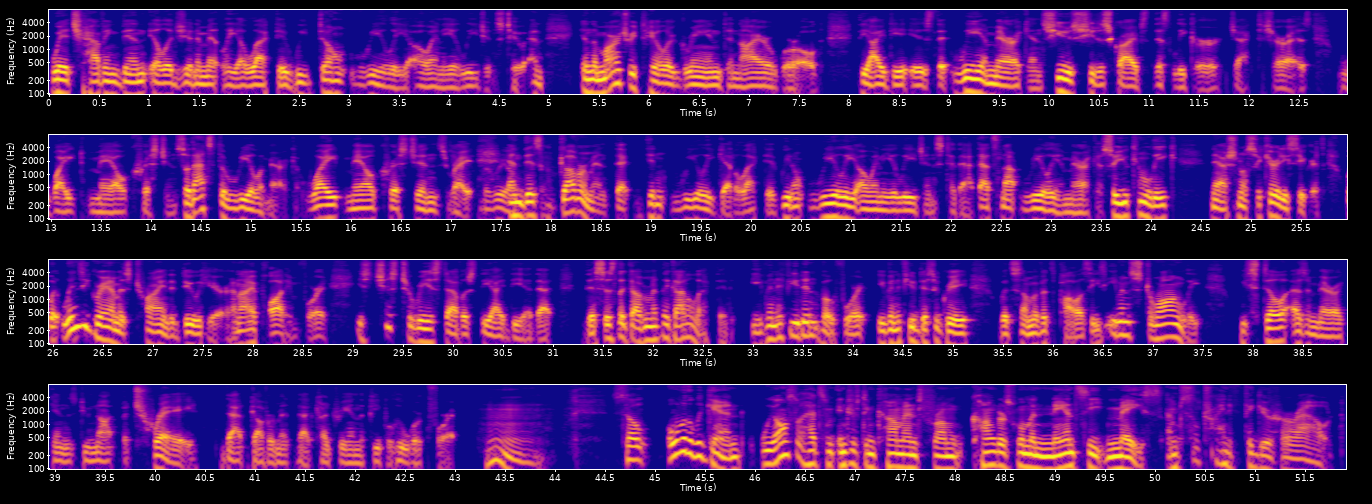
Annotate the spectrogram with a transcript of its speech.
which having been illegitimately elected, we don't really owe any allegiance to. And in the Marjorie Taylor Greene denier world, the idea is that we Americans, she, she describes this leaker, Jack Teixeira, as white male Christians. So that's the real America, white male Christians, right? Real, and this yeah. government that didn't really get elected, we don't really owe any allegiance to that. That's not really America. So you can leak national security secrets. What Lindsey Graham is trying to do here, and I applaud him for it, is just to reestablish the idea that this is the government that got elected, even if you didn't vote for it, even if you disagree with some of its policies, even strongly, we still, as Americans, do not betray that government, that country, and the people who work for it. Hmm. So over the weekend, we also had some interesting comments from Congresswoman Nancy Mace. I'm still trying to figure her out.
